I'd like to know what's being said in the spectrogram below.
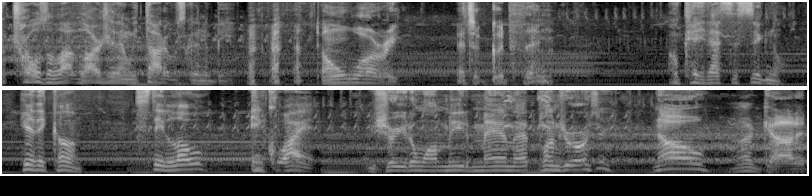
Patrol's a lot larger than we thought it was gonna be. Don't worry. That's a good thing. Okay, that's the signal. Here they come. Stay low and quiet. You sure you don't want me to man that plunger, Arthur? No, I got it.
